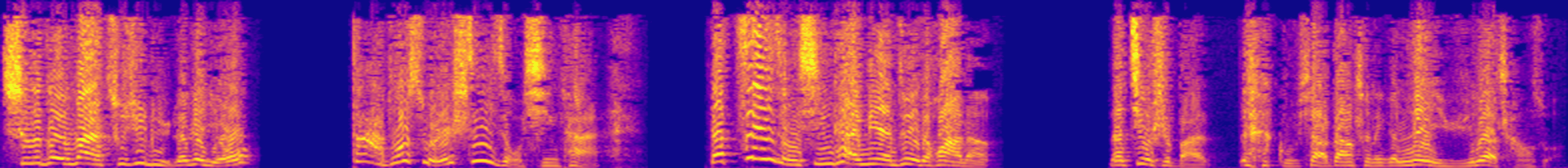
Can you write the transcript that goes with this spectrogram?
吃了顿饭，出去旅了个游。大多数人是这种心态。那这种心态面对的话呢，那就是把 股票当成了一个类娱乐场所。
